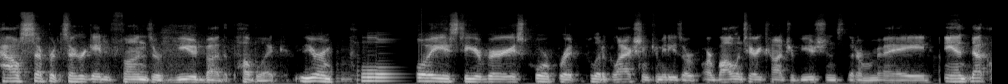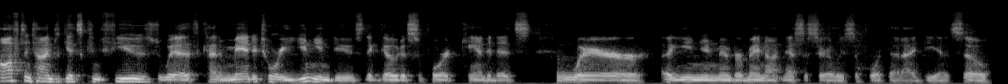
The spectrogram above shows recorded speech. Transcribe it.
how separate segregated funds are viewed by the public. Your employees to your various corporate political action committees are, are voluntary contributions that are made. And that oftentimes gets confused with kind of mandatory union dues that go to support candidates where a union member may not necessarily support that idea. So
